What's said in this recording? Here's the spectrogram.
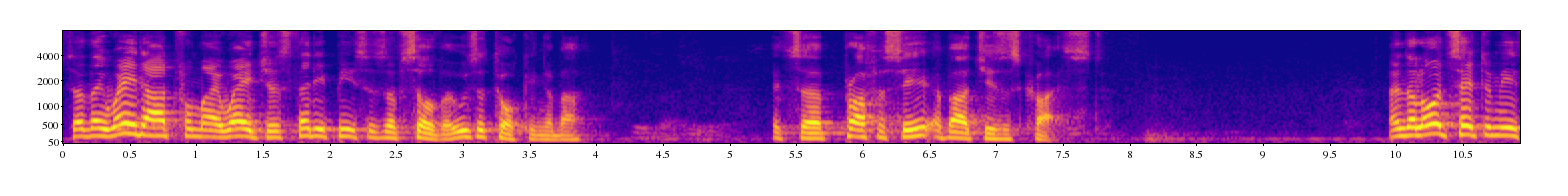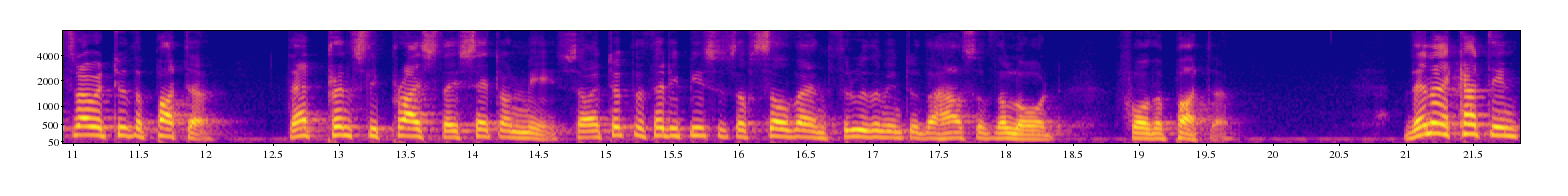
So they weighed out for my wages 30 pieces of silver. Who's it talking about? It's a prophecy about Jesus Christ. And the Lord said to me, Throw it to the potter. That princely price they set on me. So I took the 30 pieces of silver and threw them into the house of the Lord for the potter. Then I cut in,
